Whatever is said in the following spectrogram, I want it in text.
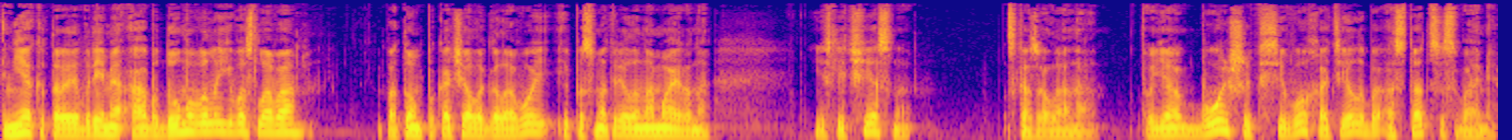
некоторое время обдумывала его слова, потом покачала головой и посмотрела на Майрона. «Если честно, — сказала она, — то я больше всего хотела бы остаться с вами».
